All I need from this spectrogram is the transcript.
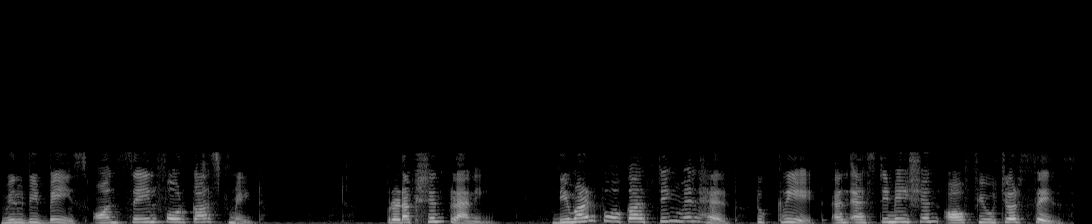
will be based on sale forecast made. Production planning. Demand forecasting will help to create an estimation of future sales.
